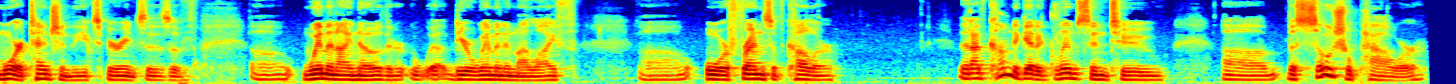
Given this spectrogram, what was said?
more attention to the experiences of uh, women I know that are dear women in my life uh, or friends of color, that I've come to get a glimpse into um, the social power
